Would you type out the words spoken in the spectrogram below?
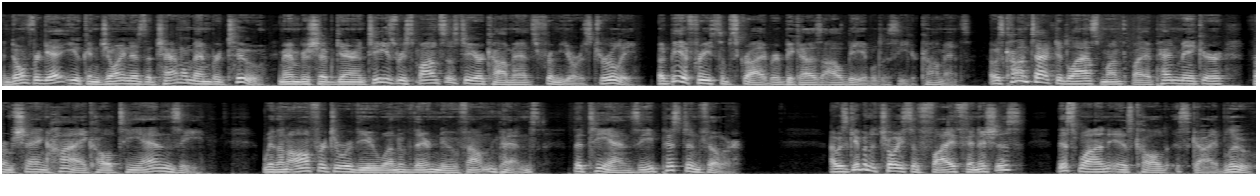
And don't forget, you can join as a channel member too. Membership guarantees responses to your comments from yours truly. But be a free subscriber because I'll be able to see your comments. I was contacted last month by a pen maker from Shanghai called Tianzi with an offer to review one of their new fountain pens, the Tianzi Piston Filler. I was given a choice of five finishes. This one is called Sky Blue,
